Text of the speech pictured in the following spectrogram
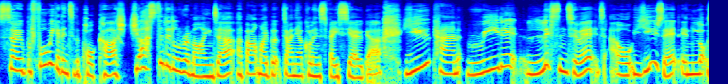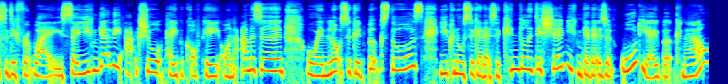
So before we get into the podcast, just a little reminder about my book, Danielle Collins Face Yoga. You can read it, listen to it, or use it in lots of different ways. So you can get the actual paper copy on Amazon or in lots of good bookstores. You can also get it as a Kindle Kindle edition. You can get it as an audio book now.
